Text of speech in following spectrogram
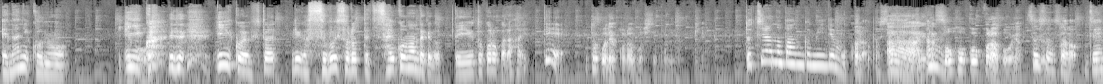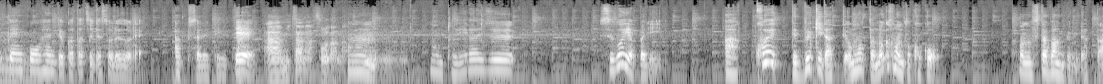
え何このいい声 いい声2人がすごい揃ってて最高なんだけどっていうところから入って。どこでコラボしてたんだっけ？どちらの番組でもコラボしてたのあああれか、うん。双方向コラボをやってそうそうそう。前編後編という形でそれぞれアップされていて。ああ見たな。そうだな、うん。もうとりあえずすごいやっぱりあ声って武器だって思ったのが本当こここの2番組だった。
